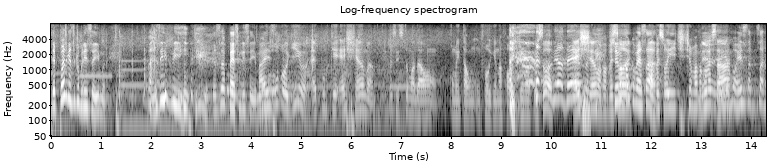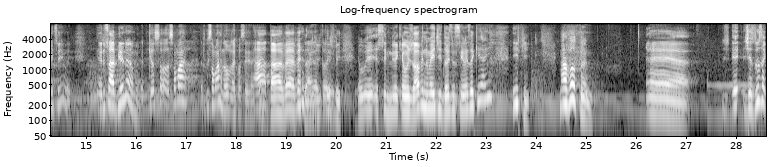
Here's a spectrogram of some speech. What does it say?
Depois que eu descobri isso aí, mano. Mas enfim, eu sou péssimo nisso aí, mas... O, o foguinho é porque é chama. Tipo assim, se tu mandar um. comentar um, um foguinho na foto de uma pessoa. Meu Deus, É chama pra pessoa. Chama pra conversar? Pra pessoa ir te chamar pra Eu ia conversar. morrer, você sabe, sabe disso aí, mano? Eu não sabia, não, É mano. porque eu sou, eu sou mais. É porque eu sou mais novo, né, que vocês, né? Ah, tá, é verdade. Eu tô. Enfim, eu- esse menino aqui é um jovem no meio de dois anciões aqui, aí, enfim. Mas voltando. É, Je- Jesus é-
